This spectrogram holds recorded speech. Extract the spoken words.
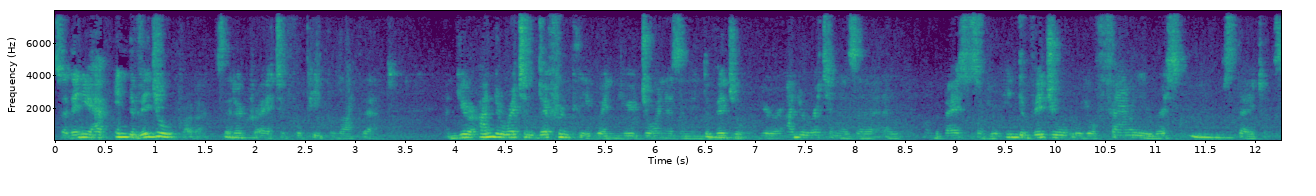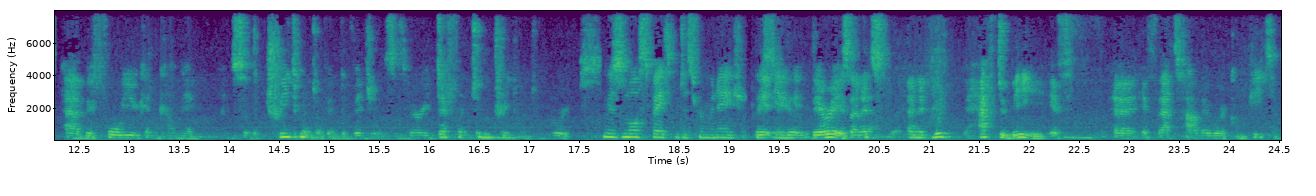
So then you have individual products that are created for people like that. And you're underwritten differently when you join as an individual. You're underwritten as a, a on the basis of your individual or your family risk status uh, before you can come in. And so the treatment of individuals is very different to the treatment of groups. There's more space for discrimination. There, there, there is, and it's and it would have to be if uh, if that's how they were competing.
